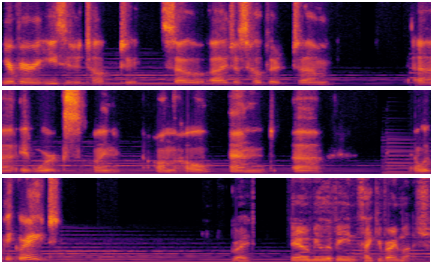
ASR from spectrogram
you're very easy to talk to. So I just hope that um, uh, it works on, on the whole, and uh, that would be great. Great. Norma Levine, thank you very much.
